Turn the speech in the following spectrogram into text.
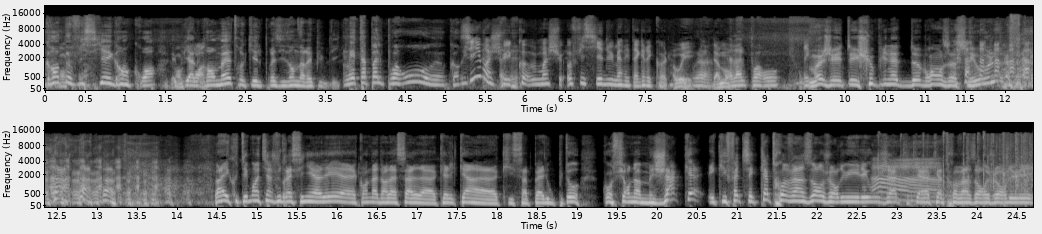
grand officier et grand croix. Et puis il y a le grand maître qui est le président de la République. Mais t'as pas le poireau, euh, Corinne Si, moi je suis, co- moi je suis officier du mérite agricole. Ah oui, Voilà. évidemment. Elle a le poireau. Moi, j'ai été choupinette de bronze à Séoul. Bah, écoutez, moi, tiens, je voudrais signaler euh, qu'on a dans la salle euh, quelqu'un euh, qui s'appelle, ou plutôt qu'on surnomme Jacques, et qui fête ses 80 ans aujourd'hui. Il est où, Ah. Jacques, qui a 80 ans aujourd'hui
